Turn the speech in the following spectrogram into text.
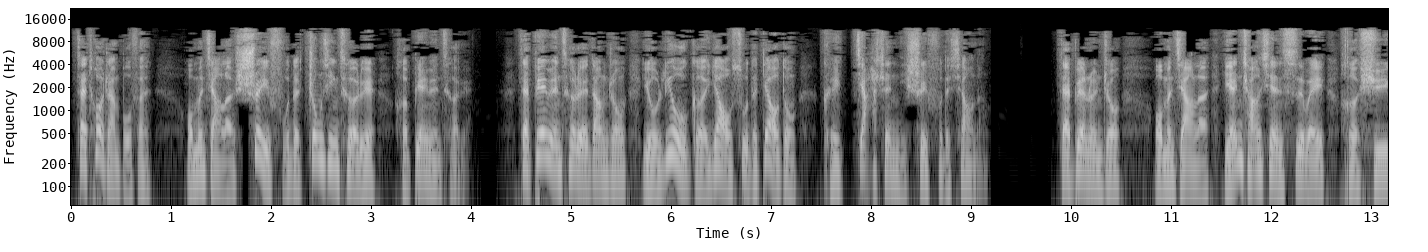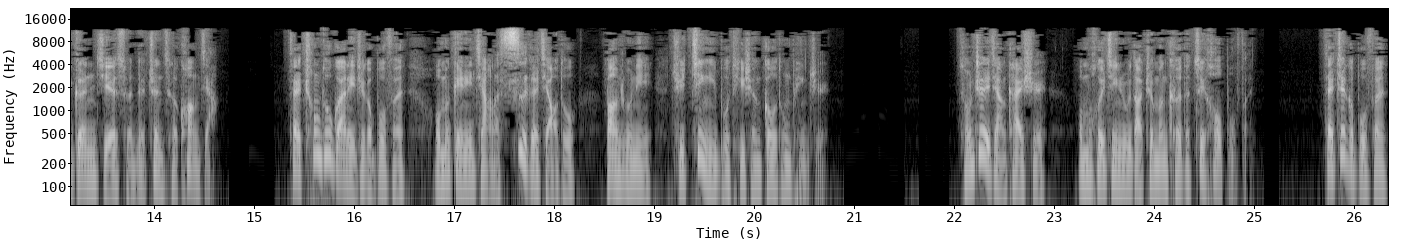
在拓展部分，我们讲了说服的中心策略和边缘策略。在边缘策略当中，有六个要素的调动可以加深你说服的效能。在辩论中，我们讲了延长线思维和虚根结损的政策框架。在冲突管理这个部分，我们给你讲了四个角度，帮助你去进一步提升沟通品质。从这一讲开始，我们会进入到这门课的最后部分。在这个部分，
